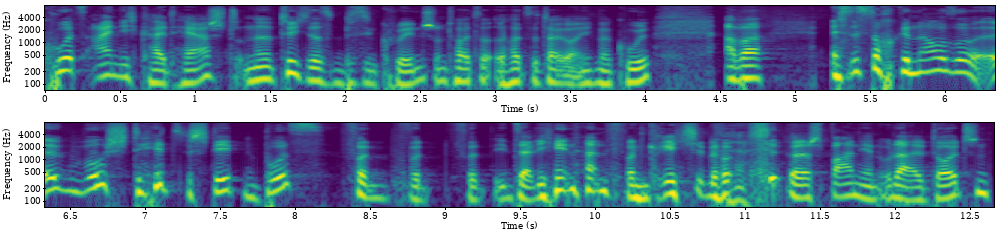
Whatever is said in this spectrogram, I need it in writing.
kurz Einigkeit herrscht. Und natürlich ist das ein bisschen cringe und heutzutage auch nicht mehr cool. Aber es ist doch genauso, irgendwo steht, steht ein Bus von, von, von Italienern, von Griechen oder, Spaniern oder halt Deutschen,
